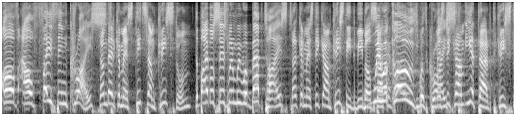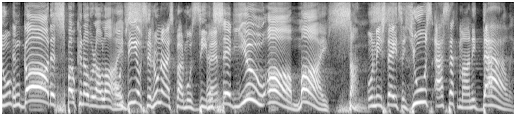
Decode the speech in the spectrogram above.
of our faith in Christ. Tādēļ, ka mēs ticam Kristum, The Bible says when we were baptized, tad, kad mēs tikām kristīti, Bībelē we were saka, clothed with Christ. mēs tikām ietērpti Kristū, And God has spoken over our lives. un Dievs ir runājis par mūsu dzīvēm said, You are my son. Un viņš teica, jūs esat mani dēli.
